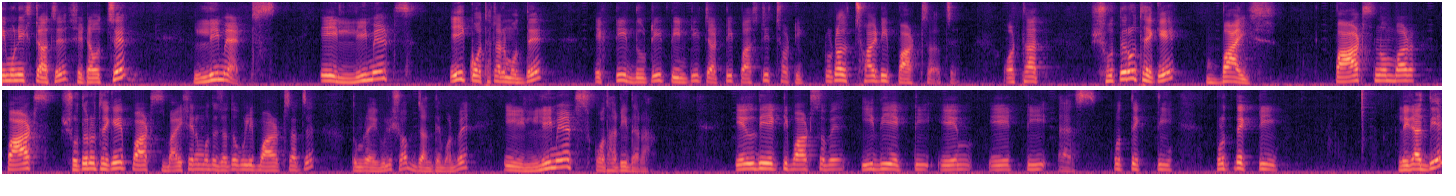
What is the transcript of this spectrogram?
নিমোনিক্সটা আছে, সেটা হচ্ছে লিম্যাটস এই লিমিটস এই কথাটার মধ্যে একটি, দুটি, তিনটি, চারটি, পাঁচটি, ছটি টোটাল ছয়টি পার্টস আছে। অর্থাৎ সতেরো থেকে বাইশ পার্টস নম্বর পার্টস সতেরো থেকে পার্টস বাইশের মধ্যে যতগুলি পার্টস আছে, তোমরা এগুলি সব জানতে পারবে। এই লিমিটস কথাটি দ্বারা। এল দিয়ে একটি পার্টস হবে ই দিয়ে একটি এম এ টি এস প্রত্যেকটি প্রত্যেকটি লেটার দিয়ে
